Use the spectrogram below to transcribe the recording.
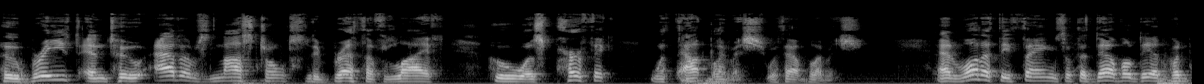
who breathed into Adam's nostrils the breath of life, who was perfect without blemish, without blemish. And one of the things that the devil did when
